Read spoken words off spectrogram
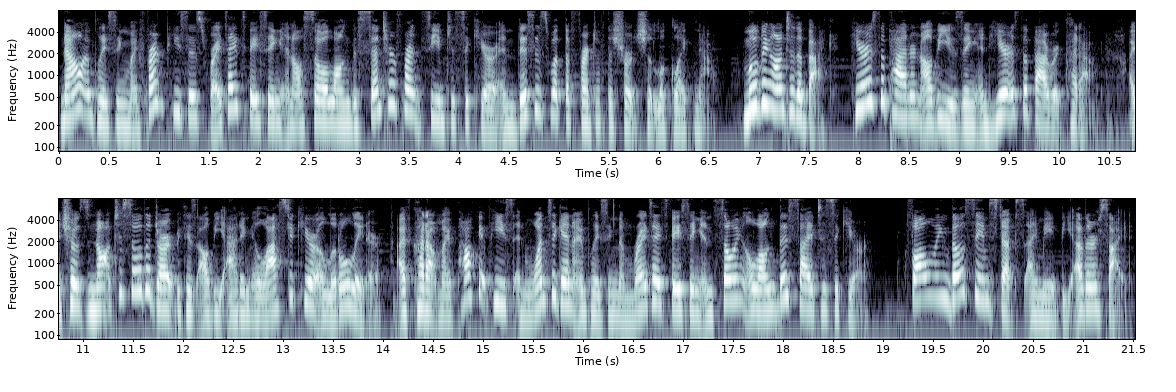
Now I'm placing my front pieces right side spacing and also along the center front seam to secure and this is what the front of the shirt should look like now. Moving on to the back. Here is the pattern I'll be using and here is the fabric cut out. I chose not to sew the dart because I'll be adding elastic here a little later. I've cut out my pocket piece and once again I'm placing them right side facing and sewing along this side to secure. Following those same steps, I made the other side.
